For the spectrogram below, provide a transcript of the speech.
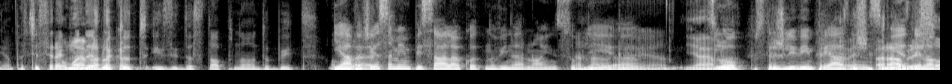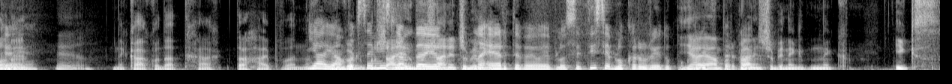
Ja, pa če si rekel, mojem da je bilo taka- tudi easy dostopno dobiti. Ja, pač jaz sem jim pisala kot novinar no, in so bili Aha, okay, ja. ja, ja, zelo ma, postrežljivi in prijazni. veš, mi je rabili so, okay. ne. Ja. nekako dati ha, ta hype ven. no. Ja, ja, ampak se mislim, da je vprašanje, tudi bi na nek- RTV je bilo. Se ti je bilo kar v redu. Ja, ja, ampak pravim, če bi nek, nek X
